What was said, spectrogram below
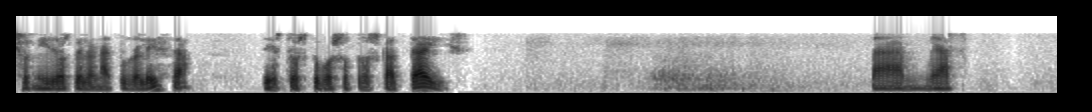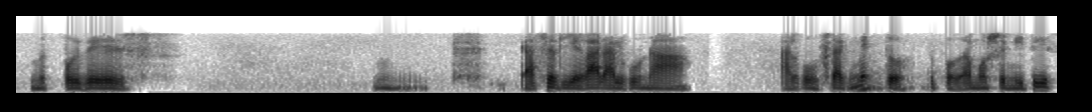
sonidos de la naturaleza, de estos que vosotros captáis. Ah, ¿Me, ¿Me puedes mm, hacer llegar alguna algún fragmento que podamos emitir?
